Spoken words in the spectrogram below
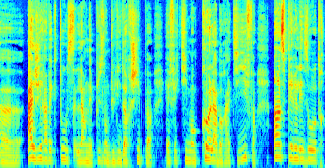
euh, agir avec tous, là on est plus dans du leadership effectivement collaboratif, inspirer les autres,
